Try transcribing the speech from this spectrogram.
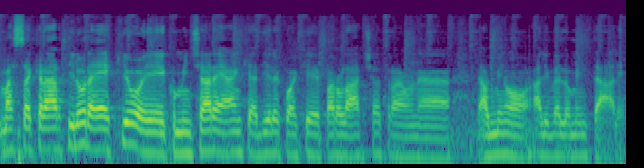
massacrarti l'orecchio e cominciare anche a dire qualche parolaccia, tra una- almeno a livello mentale.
